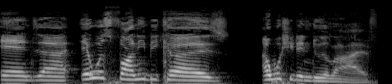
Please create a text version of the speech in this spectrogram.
and uh, it was funny because I wish he didn't do the live.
